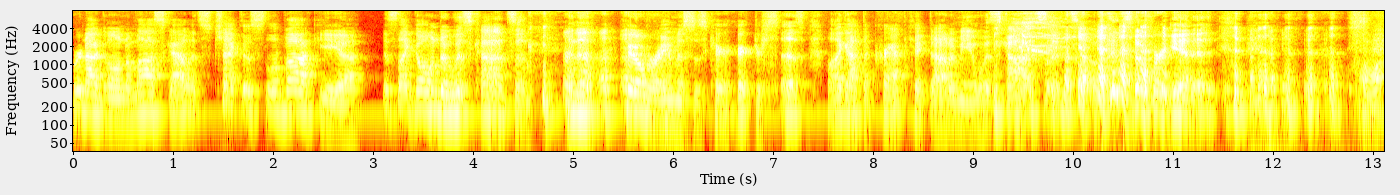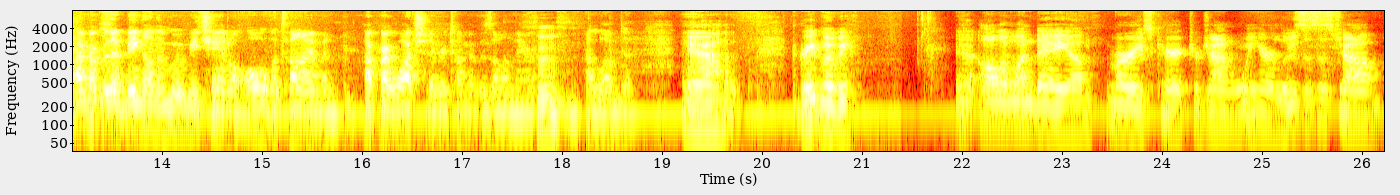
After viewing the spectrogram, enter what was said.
We're not going to Moscow. It's Czechoslovakia. It's like going to Wisconsin." And then Harold Ramis's character says, "Well, I got the crap kicked out of me in Wisconsin, so, so forget it." Oh, I remember that being on the movie channel all the time, and I probably watched it every time it was on there. I loved it. Yeah, great movie. Yeah, all in one day, um, Murray's character John Winger loses his job,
